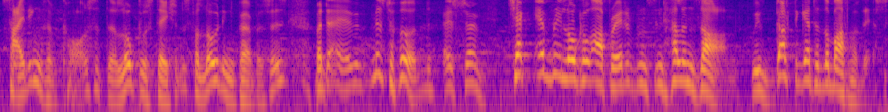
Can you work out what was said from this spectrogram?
Sidings, of course, at the local stations for loading purposes. But, uh, Mr. Hood, Yes, sir. check every local operator from St. Helens on. We've got to get to the bottom of this.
